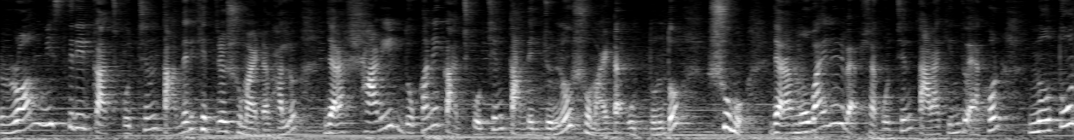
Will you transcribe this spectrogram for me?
রং মিস্ত্রির কাজ করছেন, তাদের ক্ষেত্রে সময়টা ভালো। যারা শাড়ির দোকানে কাজ করছেন, তাদের জন্য সময়টা অত্যন্ত শুভ। যারা মোবাইলের ব্যবসা করছেন, তারা কিন্তু এখন নতুন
